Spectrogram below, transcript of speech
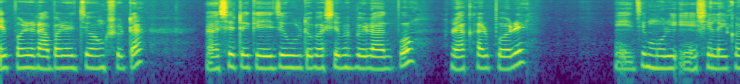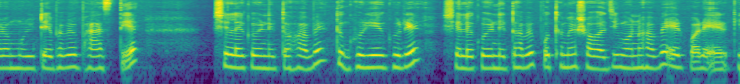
এরপরে রাবারের যে অংশটা সেটাকে এই যে উল্টো পাশে এভাবে রাখব। রাখার পরে এই যে মুড়ি সেলাই করা মুড়িটা এভাবে ভাঁজ দিয়ে সেলাই করে নিতে হবে। তো ঘুরিয়ে ঘুরিয়ে সেলাই করে নিতে হবে। প্রথমে সহজই মনে হবে। এরপরে আর কি,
